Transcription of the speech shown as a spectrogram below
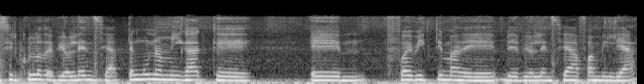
círculo de violencia. Tengo una amiga que em, fue víctima de, violencia familiar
